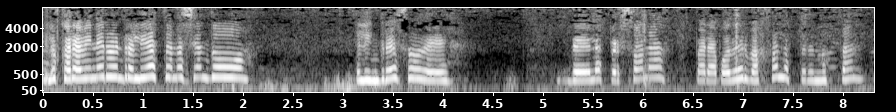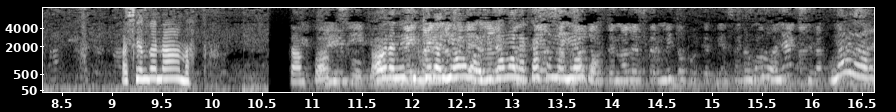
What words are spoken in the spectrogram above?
Y los carabineros en realidad están haciendo el ingreso de, de las personas para poder bajarlas, pero no están haciendo nada más. Tampoco. Ahora ni siquiera hay agua, llegamos a la casa no hay agua. Nada,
